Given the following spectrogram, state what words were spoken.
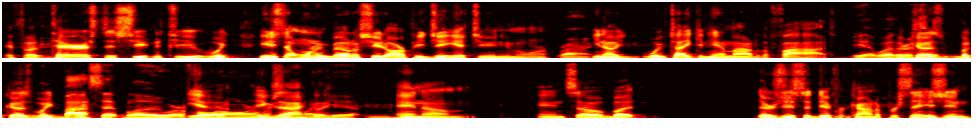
if a terrorist is shooting at you we, you just don't want him to be able to shoot an rpg at you anymore Right. you know we've taken him out of the fight Yeah, whether it's because because we we- Bicep blow or a forearm. exactly like that. Mm. and um and so but there's just a different kind of precision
